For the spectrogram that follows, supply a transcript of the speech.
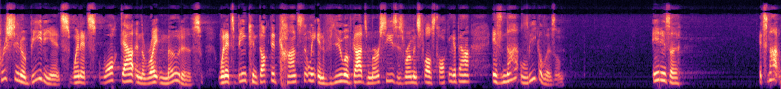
Christian obedience, when it's walked out in the right motives, when it's being conducted constantly in view of God's mercies, as Romans 12 is talking about, is not legalism. It is a, it's not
